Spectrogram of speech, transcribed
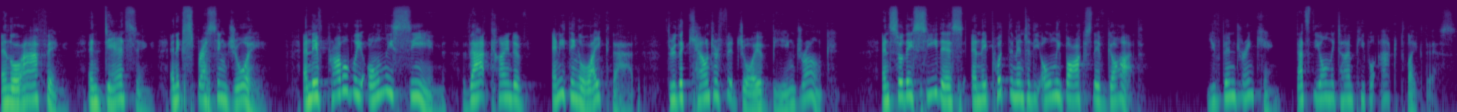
and laughing and dancing and expressing joy. And they've probably only seen that kind of anything like that through the counterfeit joy of being drunk. And so they see this and they put them into the only box they've got. You've been drinking. That's the only time people act like this.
